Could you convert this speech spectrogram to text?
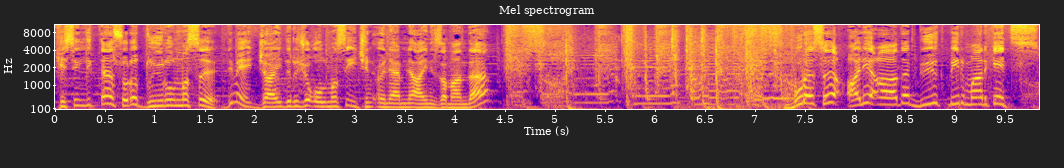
kesildikten sonra duyurulması değil mi? Caydırıcı olması için önemli aynı zamanda. Burası Ali Ağa'da büyük bir market.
